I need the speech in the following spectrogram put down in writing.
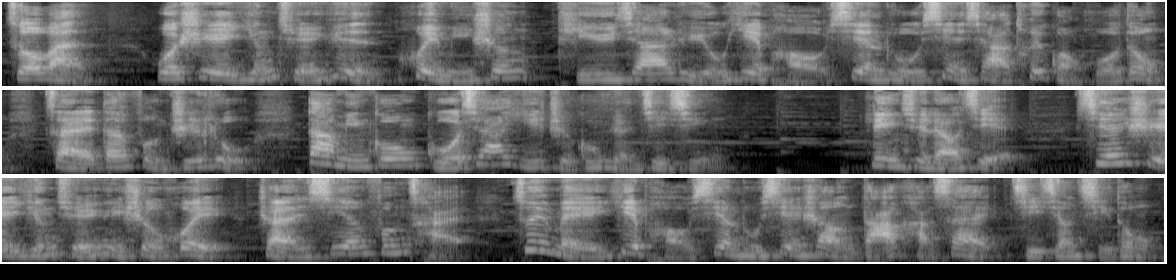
昨晚。我市迎全运惠民生体育加旅游夜跑线路线下推广活动在丹凤支路大明宫国家遗址公园进行。另据了解，西安市迎全运盛会展西安风采最美夜跑线路线上打卡赛即将启动，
